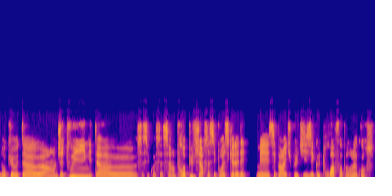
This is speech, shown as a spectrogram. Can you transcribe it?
Donc euh, euh, un jetwing, t'as euh, ça c'est quoi ça C'est un propulseur, ça c'est pour escalader, mais c'est pareil, tu peux utiliser que trois fois pendant la course.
